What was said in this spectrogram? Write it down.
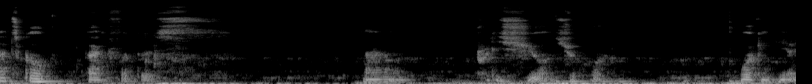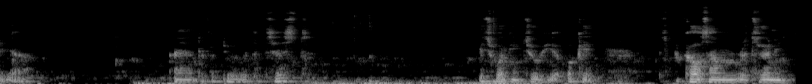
Let's go back for this. I'm pretty sure it should work. Working here yeah. And if I do it with the test. It's working too here. Okay. It's because I'm returning.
